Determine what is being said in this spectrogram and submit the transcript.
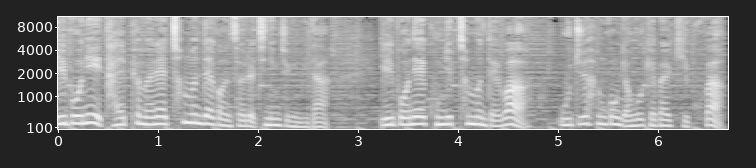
일본이 달 표면의 천문대 건설을 진행 중입니다. 일본의 국립천문대와 우주항공연구개발기구가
